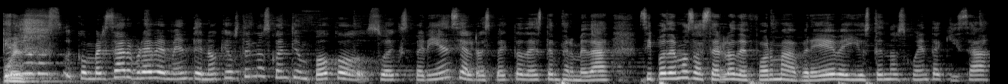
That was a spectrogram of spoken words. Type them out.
Queríamos pues, conversar brevemente, ¿no? Que usted nos cuente un poco su experiencia al respecto de esta enfermedad. Si podemos hacerlo de forma breve y usted nos cuenta quizá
